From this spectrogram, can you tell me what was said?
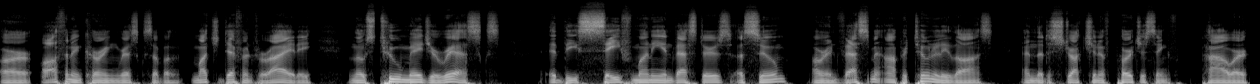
are often incurring risks of a much different variety. And those two major risks these safe money investors assume are investment opportunity loss and the destruction of purchasing power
